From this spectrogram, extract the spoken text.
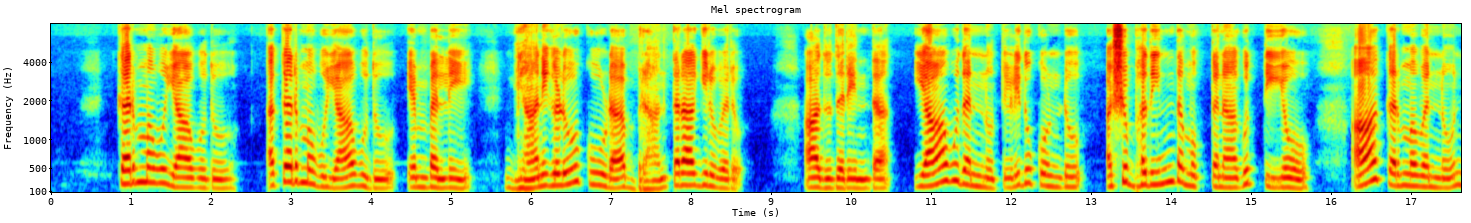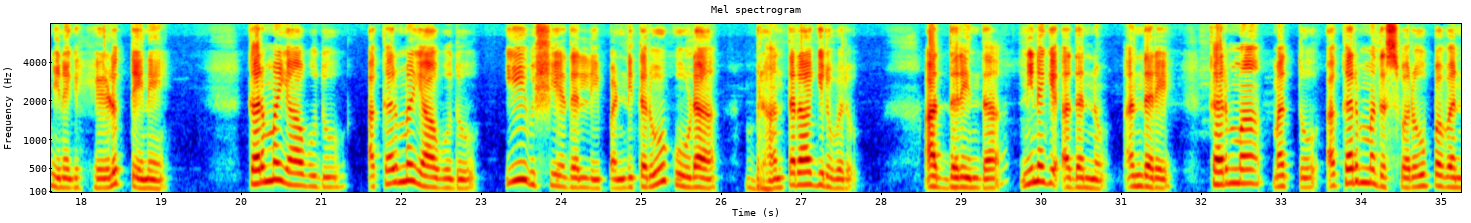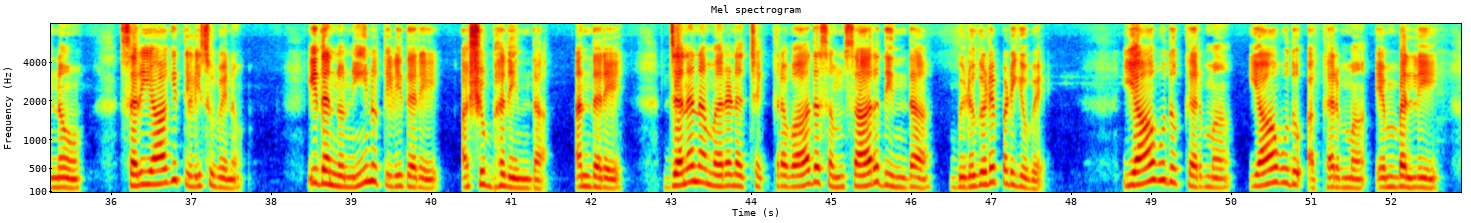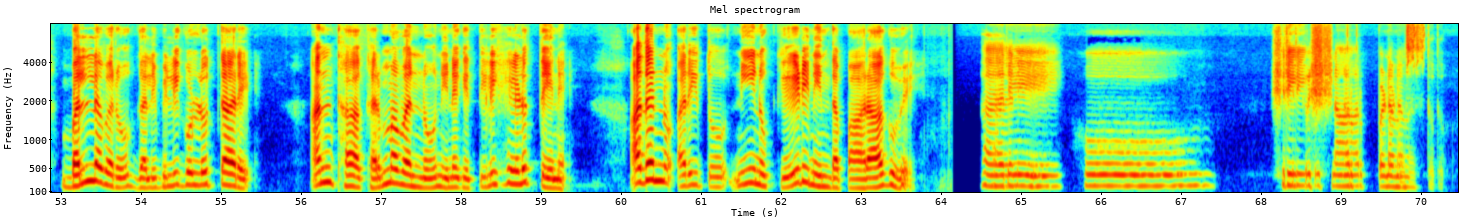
ಕರ್ಮವು ಯಾವುದು, ಅಕರ್ಮವು ಯಾವುದು ಎಂಬಲ್ಲಿ ಜ್ಞಾನಿಗಳೂ ಕೂಡ ಭ್ರಾಂತರಾಗಿರುವರು. ಆದುದರಿಂದ ಯಾವುದನ್ನು ತಿಳಿದುಕೊಂಡು ಅಶುಭದಿಂದ ಮುಕ್ತನಾಗುತ್ತೀಯೋ ಆ ಕರ್ಮವನ್ನು ನಿನಗೆ ಹೇಳುತ್ತೇನೆ. ಕರ್ಮ ಯಾವುದು ಅಕರ್ಮ ಯಾವುದು? ಈ ವಿಷಯದಲ್ಲಿ ಪಂಡಿತರೂ ಕೂಡ ಭ್ರಾಂತರಾಗಿರುವರು. ಆದ್ದರಿಂದ ನಿನಗೆ ಅದನ್ನು, ಅಂದರೆ ಕರ್ಮ ಮತ್ತು ಅಕರ್ಮದ ಸ್ವರೂಪವನ್ನು ಸರಿಯಾಗಿ ತಿಳಿಸುವೆನು. ಇದನ್ನು ನೀನು ತಿಳಿದರೆ ಅಶುಭದಿಂದ, ಅಂದರೆ ಜನನ ಮರಣ ಚಕ್ರವಾದ ಸಂಸಾರದಿಂದ ಬಿಡುಗಡೆ ಪಡೆಯುವೆ. ಯಾವುದು ಕರ್ಮ? ಯಾವುದು ಅಕರ್ಮ ಎಂಬಲ್ಲಿ ಬಲ್ಲವರು ಗಲಿಬಿಲಿಗೊಳ್ಳುತ್ತಾರೆ. ಅಂಥ ಕರ್ಮವನ್ನು ನಿನಗೆ ತಿಳಿ ಹೇಳುತ್ತೇನೆ ಅದನ್ನು ಅರಿತು ನೀನು ಕೇಡಿನಿಂದ ಪಾರಾಗುವೆ. ಹರೇ ಹೋ ಶ್ರೀಕೃಷ್ಣಾರ್ಪಣಮಸ್ತು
